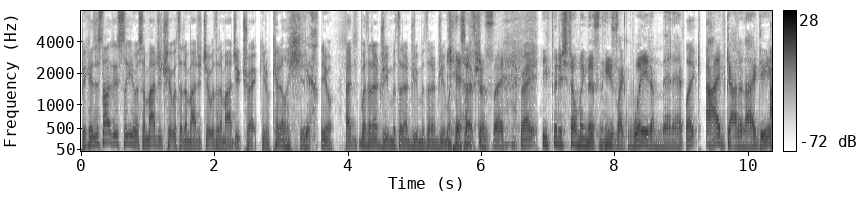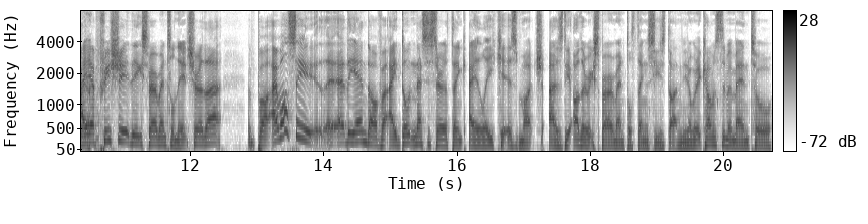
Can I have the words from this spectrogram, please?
because it's not just you know it's a magic trick within a magic trick within a magic trick you know kind of like Yeah. you know a- within a dream within a dream within a dream like Yeah, I was Inception say right he finished filming this and he's like, wait a minute, like I've got an idea. I appreciate the experimental nature of that, but I will say at the end of it, I don't necessarily think I like it as much as the other experimental things he's done. You know, when it comes to Memento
